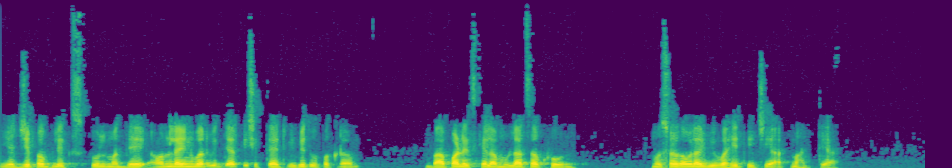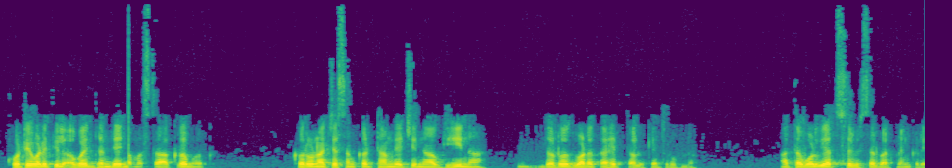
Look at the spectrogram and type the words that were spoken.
एच जी पब्लिक स्कूलमध्ये ऑनलाईनवर विद्यार्थी शिकतायत विविध उपक्रम. बापानेच केला मुलाचा खून. मुसळगावला विवाहितेची आत्महत्या. खोटेवाडीतील अवैध धंद्यांच्या मस्त आक्रमक. करोनाचे संकट थांबण्याचे नाव घेईना दररोज वाढत आहेत तालुक्यात रुग्ण. आता वळूयात सविस्तर बातम्यांकडे.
